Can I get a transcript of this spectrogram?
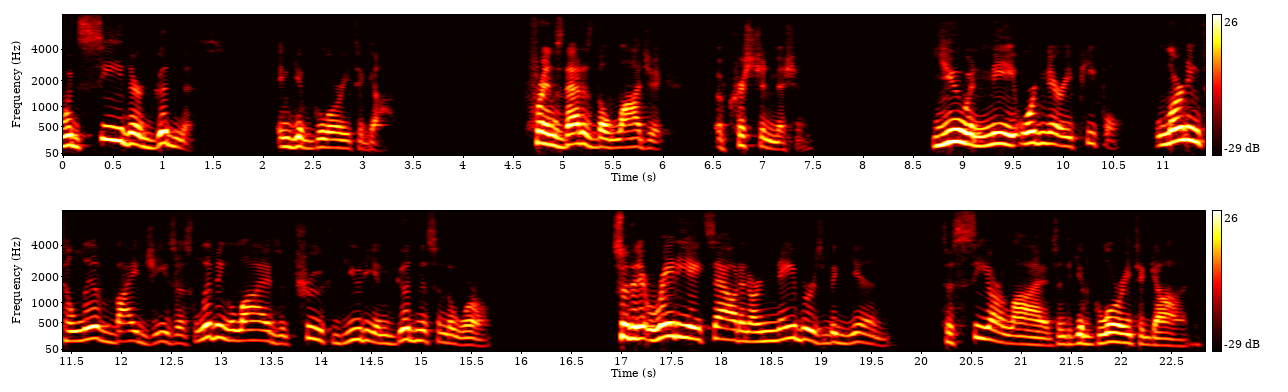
would see their goodness and give glory to God. Friends, that is the logic of Christian mission. You and me, ordinary people, learning to live by Jesus, living lives of truth, beauty, and goodness in the world, so that it radiates out and our neighbors begin to see our lives and to give glory to God,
